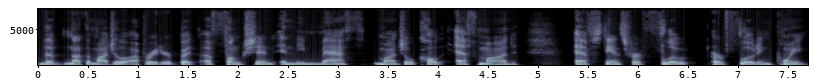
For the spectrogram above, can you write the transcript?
the not the modulo operator, but a function in the math module called fmod. F stands for float or floating point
